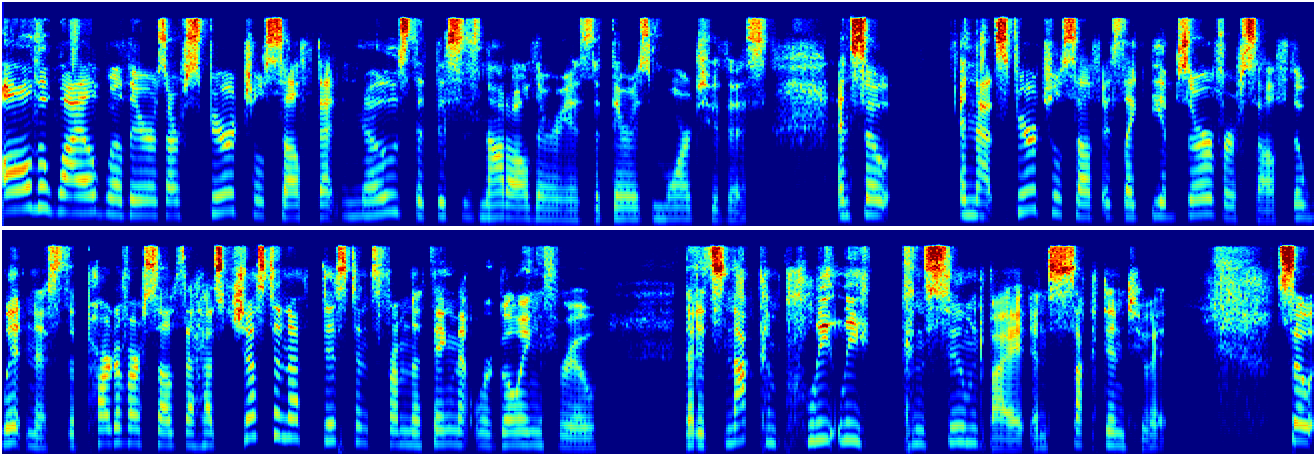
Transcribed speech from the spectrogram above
all the while well there is our spiritual self that knows that this is not all there is that there is more to this. And so and that spiritual self is like the observer self the witness the part of ourselves that has just enough distance from the thing that we're going through that it's not completely consumed by it and sucked into it. So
